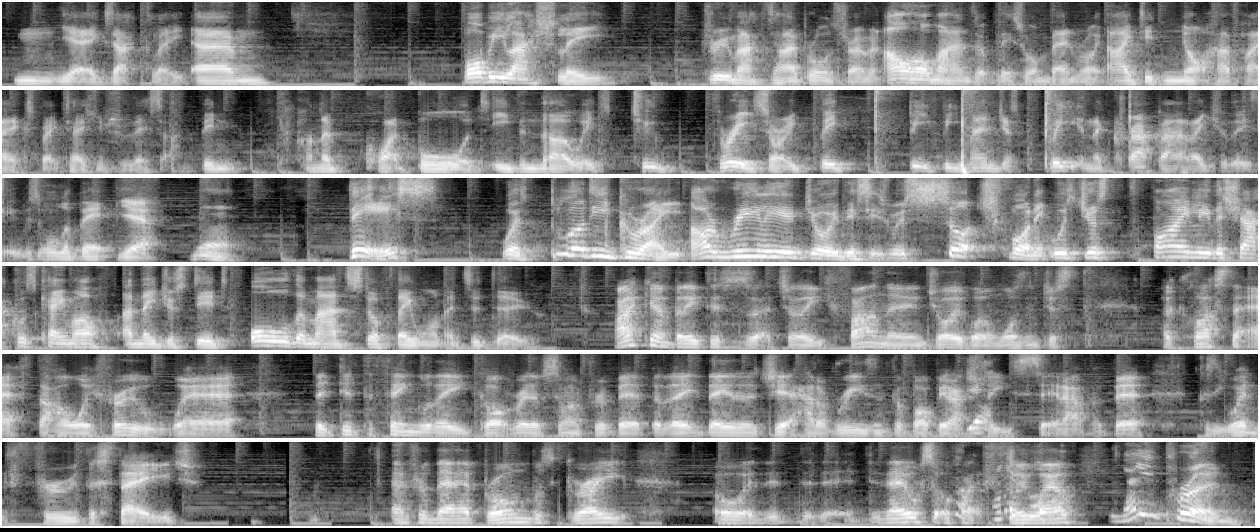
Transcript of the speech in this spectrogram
Mm, yeah, exactly. Um, Bobby Lashley, Drew McIntyre, Braun Strowman. I'll hold my hands up for this one, Ben. Roy. I did not have high expectations for this. I've been kind of quite bored, even though it's two, three, sorry, big beefy men just beating the crap out of each other. It was all a bit, yeah, yeah. This was bloody great. I really enjoyed this. It was such fun. It was just finally the shackles came off and they just did all the mad stuff they wanted to do. I can't believe this is actually fun and enjoyable and wasn't just a cluster F the whole way through where they did the thing where they got rid of someone for a bit, but they, they legit had a reason for Bobby Lashley yeah. sitting out for a bit because he went through the stage. And from there, Braun was great. Oh, they all sort of like flew well. apron.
